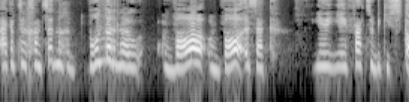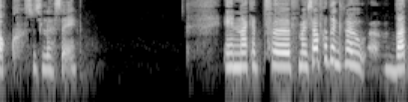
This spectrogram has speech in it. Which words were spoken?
ek het gaan sit en gewonder nou waar waar is ek? Jy jy vat so 'n bietjie stok, soos hulle sê. En ek het vir vir myself gedink nou wat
